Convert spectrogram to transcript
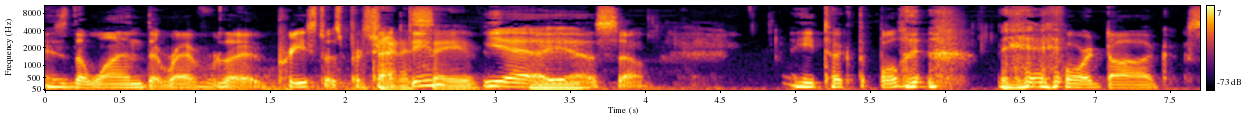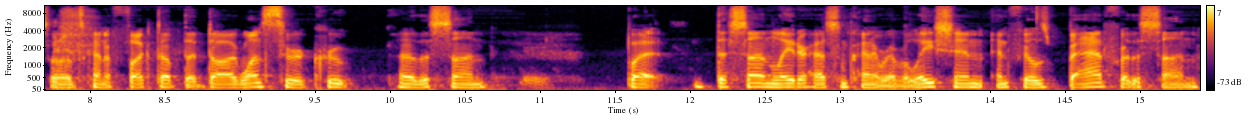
is the one that Rev the priest was Trying to protecting. save. Yeah, Mhm. yeah. So he took the bullet for dog. So it's kind of fucked up that dog wants to recruit uh, the son, but the son later has some kind of revelation and feels bad for the son.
